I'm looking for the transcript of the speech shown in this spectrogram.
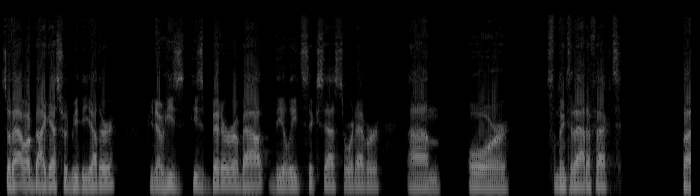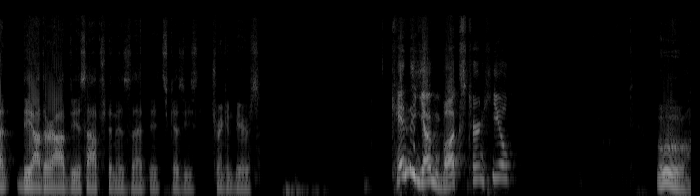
So that would I guess would be the other you know he's he's bitter about the elite success or whatever um, or something to that effect. But the other obvious option is that it's because he's drinking beers. Can the Young Bucks turn heel? Ooh.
